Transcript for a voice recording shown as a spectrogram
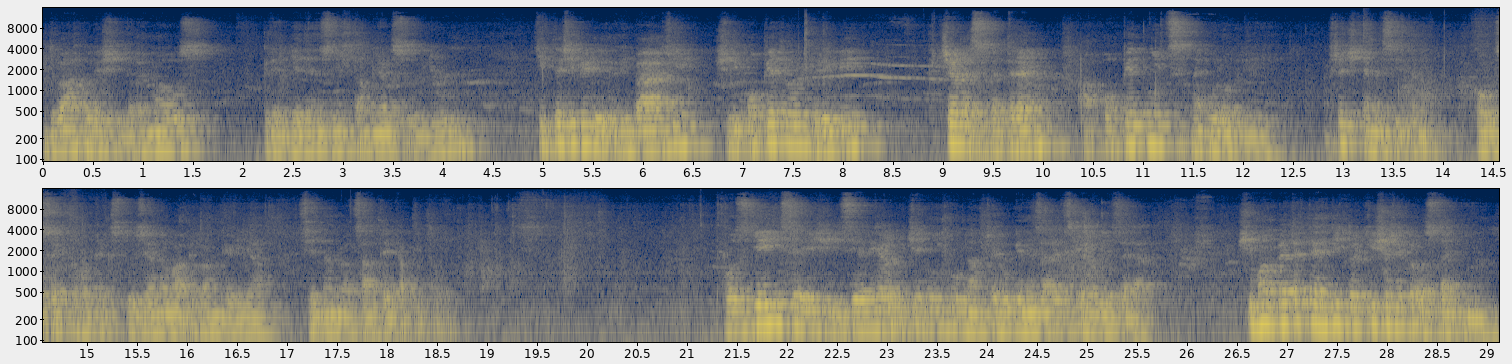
Dva odešli do Emaus, kde jeden z nich tam měl svůj dům. Ti, kteří byli rybáři, šli opět lovit ryby v čele s Petrem a opět nic neulovili. Přečtěme si ten kousek toho textu z Janova Evangelia z 21. kapitoly. Později se Ježíš zjevil učedníkům na břehu Genezareckého jezera. Šimon Petr tehdy totiž řekl ostatním,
